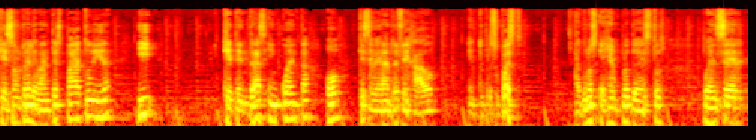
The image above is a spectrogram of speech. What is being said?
que son relevantes para tu vida y que tendrás en cuenta o que se verán reflejados en tu presupuesto. Algunos ejemplos de estos pueden ser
